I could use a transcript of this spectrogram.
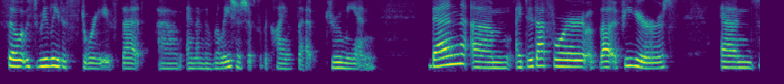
So it was really the stories that um, and then the relationships with the clients that drew me in then um, I did that for about a few years and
